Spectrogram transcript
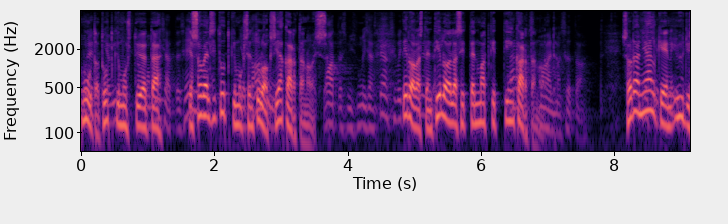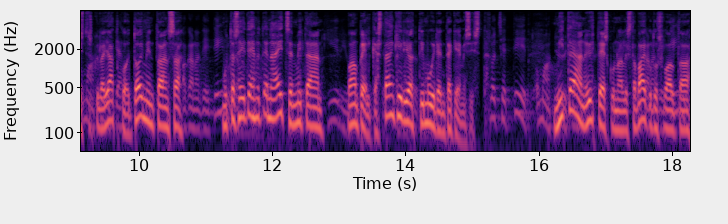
muuta tutkimustyötä ja sovelsi tutkimuksen tuloksia kartanoissa. Virolaisten tiloilla sitten matkittiin kartanoita. Sodan jälkeen yhdistys kyllä jatkoi toimintaansa, mutta se ei tehnyt enää itse mitään, vaan pelkästään kirjoitti muiden tekemisistä. Mitään yhteiskunnallista vaikutusvaltaa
